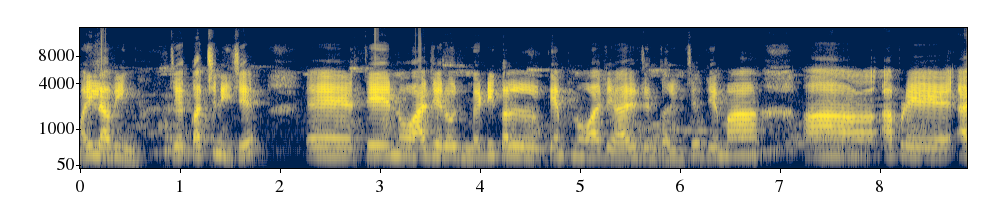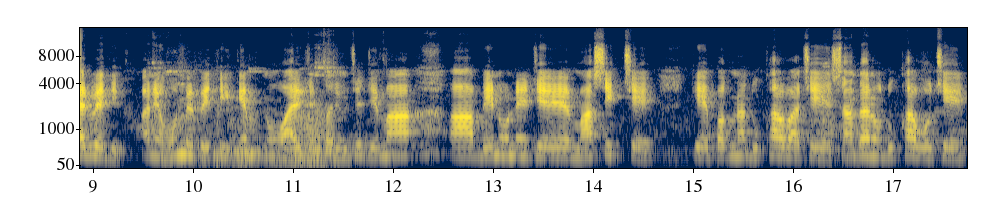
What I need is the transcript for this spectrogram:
મહિલા વિંગ, જે કચ્છની છે એ તેનો આજે રોજ મેડિકલ કેમ્પનું આજે આયોજન કર્યું છે, જેમાં આપણે આયુર્વેદિક અને હોમિયોપેથી કેમ્પનું આયોજન કર્યું છે, જેમાં બહેનોને જે માસિક છે કે પગના દુખાવા છે, સાંધાનો દુખાવો છે,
